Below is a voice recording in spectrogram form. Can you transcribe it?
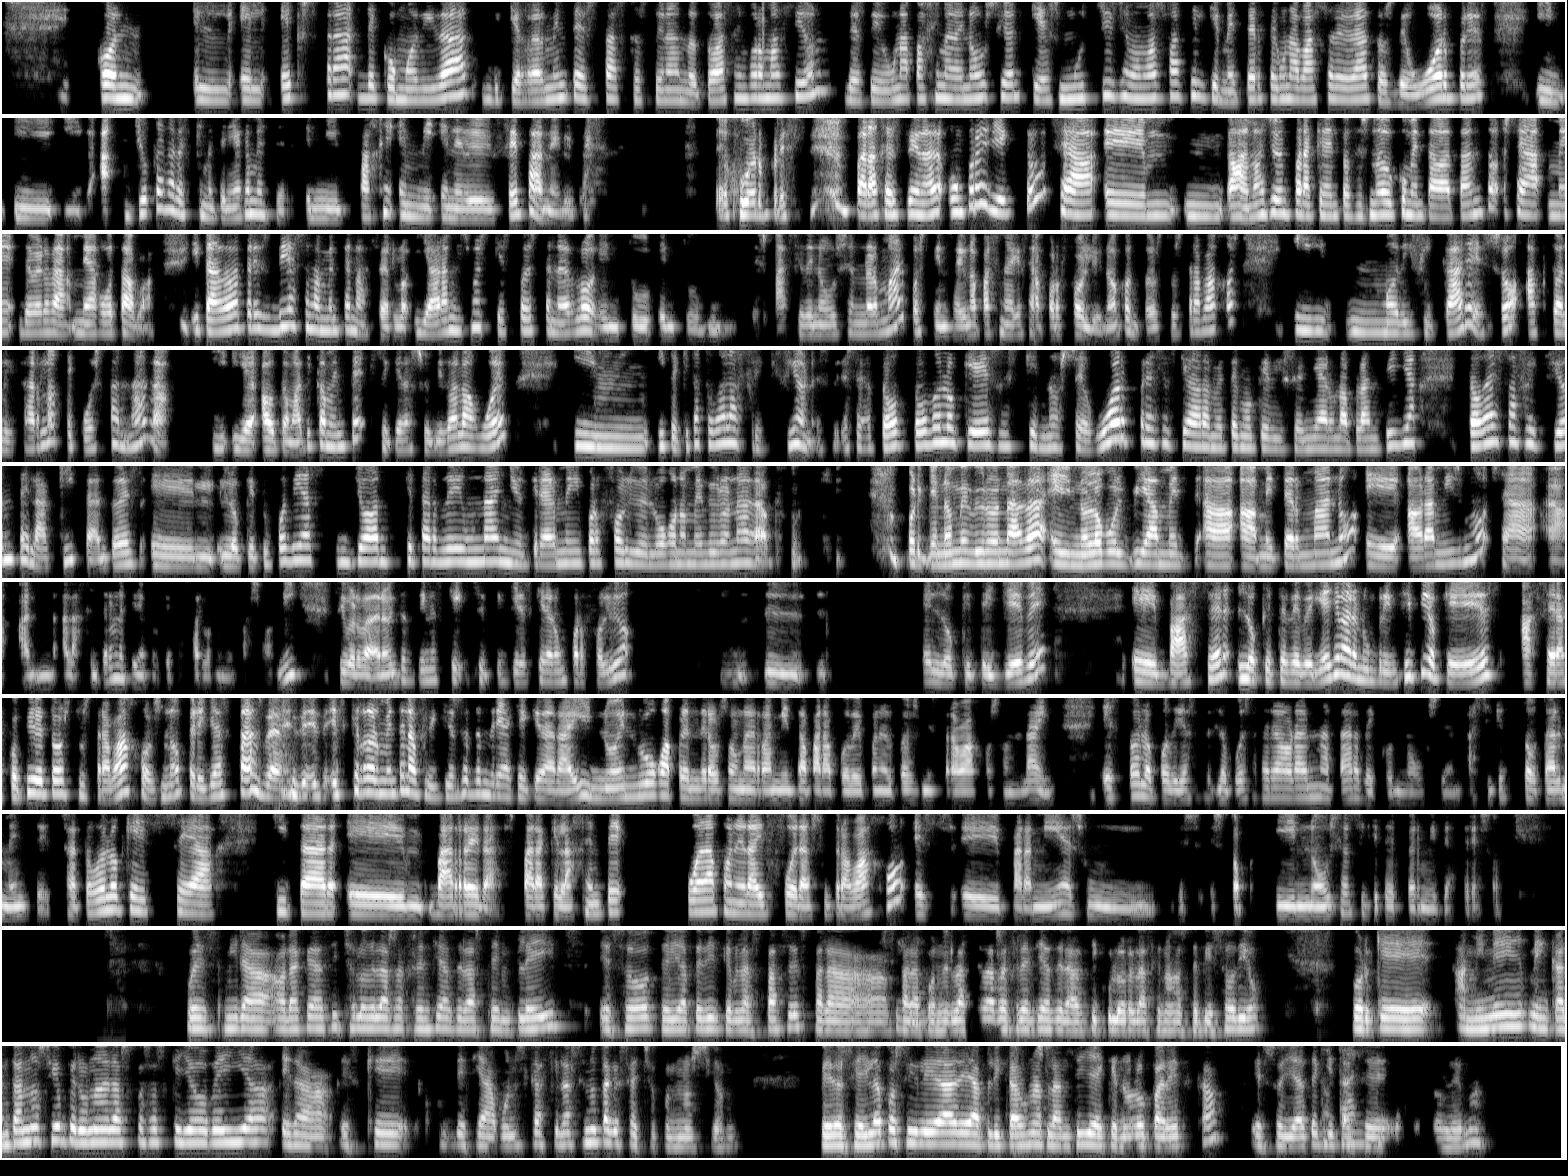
Con el, extra de comodidad de que realmente estás gestionando toda esa información desde una página de Notion que es muchísimo más fácil que meterte en una base de datos de WordPress y, ah, yo cada vez que me tenía que meter en mi página, en, en el cPanel de WordPress para gestionar un proyecto. O sea, mm, además yo para aquel entonces no documentaba tanto, o sea, me, de verdad, me agotaba. Y tardaba tres días solamente en hacerlo. Y ahora mismo es que esto es tenerlo en tu, en tu espacio de Notion normal, pues tienes ahí una página que sea portfolio, ¿no? Con todos tus trabajos y modificar eso, actualizarlo, te cuesta nada y, automáticamente se queda subido a la web y, mm, te quita toda la fricción. O sea, todo, todo, lo que es, es que no sé, WordPress, es que ahora me tengo que diseñar una plantilla, toda esa fricción te la quita. Entonces, lo que tú podías, yo que tardé un año en crearme mi portfolio y luego no me duró nada, porque, no me duró nada y no lo volví a, a, meter mano, eh, ahora mismo, o sea, a, la gente no le tiene por qué pasar lo que me pasó a mí. Si verdaderamente tienes que, si quieres crear un portfolio, en lo que te lleve eh, va a ser lo que te debería llevar en un principio, que es hacer acopio de todos tus trabajos, ¿no? Pero ya estás, es, que realmente la fricción se tendría que quedar ahí, no en luego aprender a usar una herramienta para poder poner todos mis trabajos online. Esto lo, podrías, lo puedes hacer ahora en una tarde con Notion, así que totalmente. O sea, todo lo que sea quitar eh, barreras para que la gente pueda poner ahí fuera su trabajo, es, eh, para mí es un stop. Y Notion sí que te permite hacer eso. Pues mira, ahora que has dicho lo de las referencias de las templates, eso te voy a pedir que me las pases para, para ponerlas en las referencias del artículo relacionado a este episodio, porque a mí me, me encanta Notion, pero una de las cosas que yo veía era, es que decía, bueno, es que al final se nota que se ha hecho con Notion, pero si hay la posibilidad de aplicar una plantilla y que no lo parezca, eso ya te quita ese problema.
